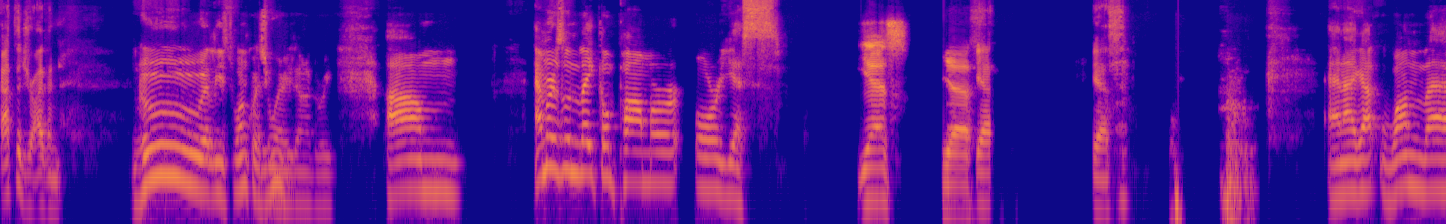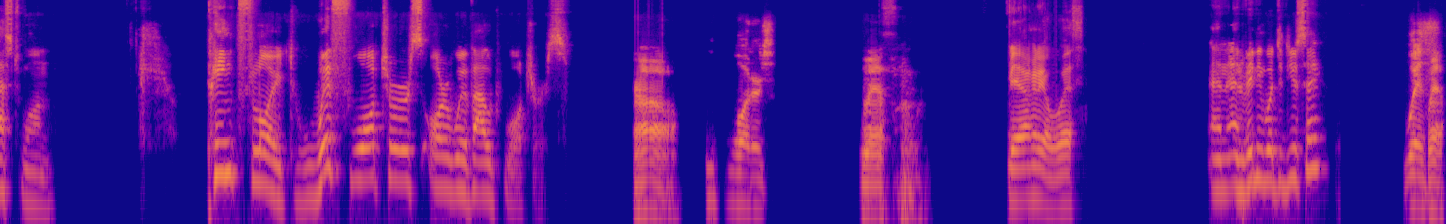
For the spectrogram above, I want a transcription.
At the drive-in. Ooh, at least one question where you don't agree. Um, Emerson, Lake and Palmer, or yes? Yes. Yes. Yeah. Yes. And I got one last one. Pink Floyd with Waters or without Waters? Oh, Waters. With Yeah, I'm gonna go with. And and Vinny, what did you say? With, With.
